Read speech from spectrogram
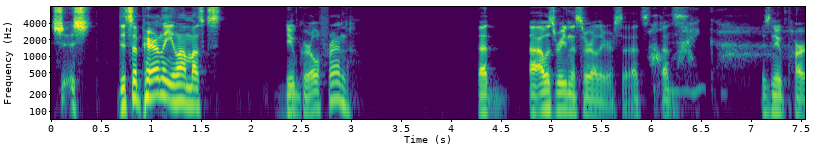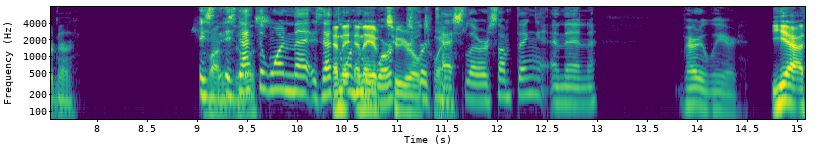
sh- sh- this apparently Elon Musk's new girlfriend. That I was reading this earlier, so that's oh that's his new partner. Is, is that the one that is that And the they- one and who they have worked two-year-old for twins. Tesla or something? And then very weird. Yeah,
